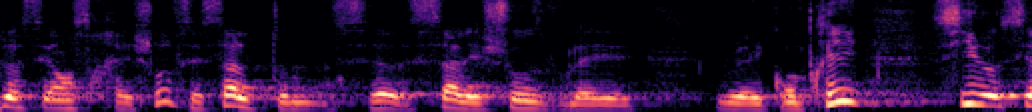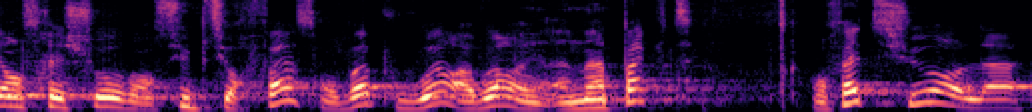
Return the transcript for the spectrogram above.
l'océan se réchauffe, c'est ça, ça, les choses, vous l'avez compris, si l'océan se réchauffe en subsurface, on va pouvoir avoir un impact en fait, sur la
